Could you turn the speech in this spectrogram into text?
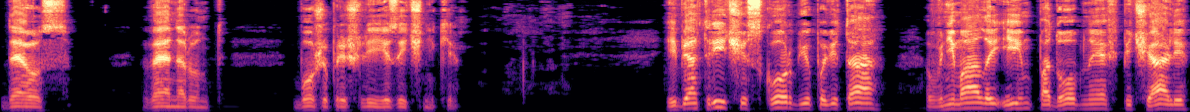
Deus venerunt, Боже, пришли язычники. И Беатриче скорбью повита, внимала им, подобная в печали,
